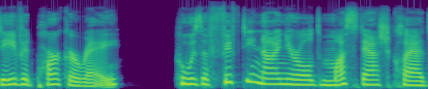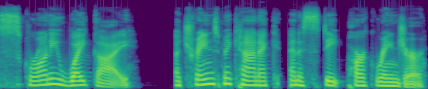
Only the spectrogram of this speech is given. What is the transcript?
David Parker Ray, who was a 59 year old mustache clad, scrawny white guy, a trained mechanic, and a state park ranger.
